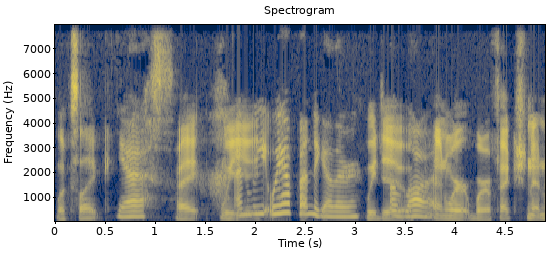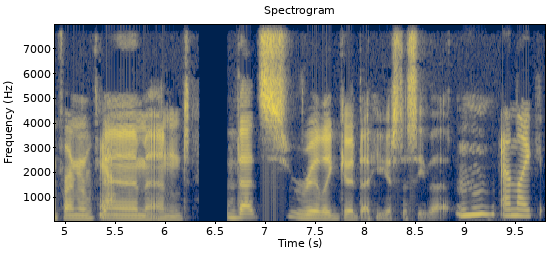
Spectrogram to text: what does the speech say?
looks like. Yes. Right. We and we, we have fun together. We do. A lot. And we're we're affectionate in front of yeah. him, and that's really good that he gets to see that. Mm-hmm. And like,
